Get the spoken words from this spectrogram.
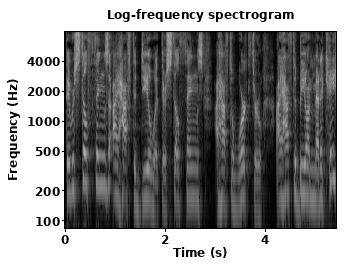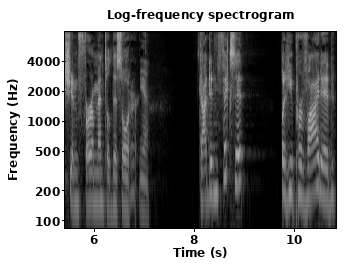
They were still things I have to deal with. There's still things I have to work through. I have to be on medication for a mental disorder. Yeah. God didn't fix it, but He provided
